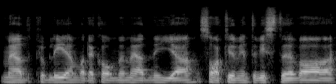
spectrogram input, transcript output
med problem och det kommer med nya saker vi inte visste var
